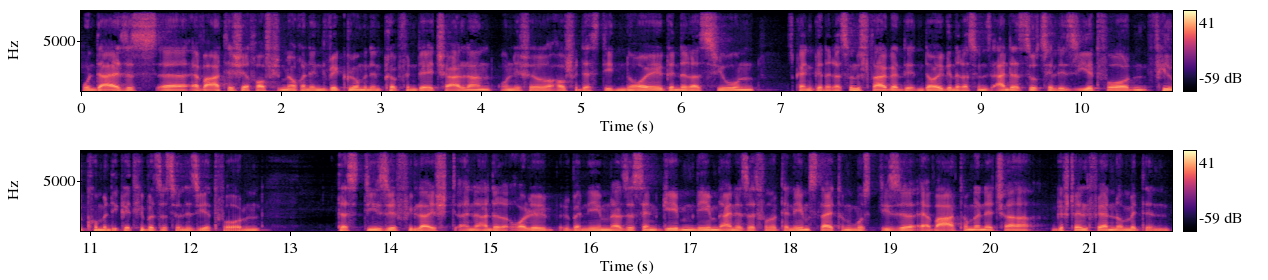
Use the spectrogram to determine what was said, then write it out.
Und da ist es, äh, erwarte ich, erhoffe ich mir auch eine Entwicklung in den Köpfen der HR-Lern und ich hoffe, dass die neue Generation keine Generationsfrage. Die neue Generation ist anders sozialisiert worden, viel kommunikativer sozialisiert worden, dass diese vielleicht eine andere Rolle übernehmen. Also es ist ein Geben, Nehmen einerseits von Unternehmensleitung muss diese Erwartungen HR gestellt werden und mit den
